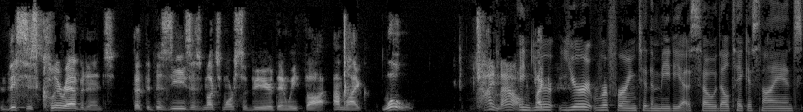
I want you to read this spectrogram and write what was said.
this is clear evidence that the disease is much more severe than we thought. I'm like, whoa, time out. And you're like, you're referring to the media, so they'll take a science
